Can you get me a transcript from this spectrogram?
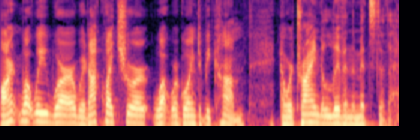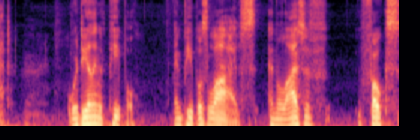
aren't what we were. We're not quite sure what we're going to become, and we're trying to live in the midst of that. We're dealing with people and people's lives and the lives of folks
